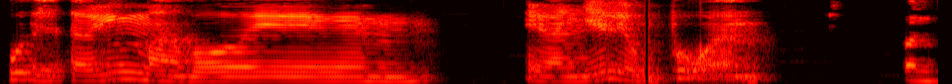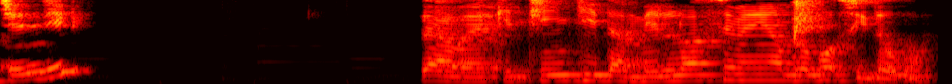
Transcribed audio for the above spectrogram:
Puta, esta misma, po, eh, Evangelion, weón. ¿Con Shinji? Claro, es que Shinji también lo hace medio a propósito.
